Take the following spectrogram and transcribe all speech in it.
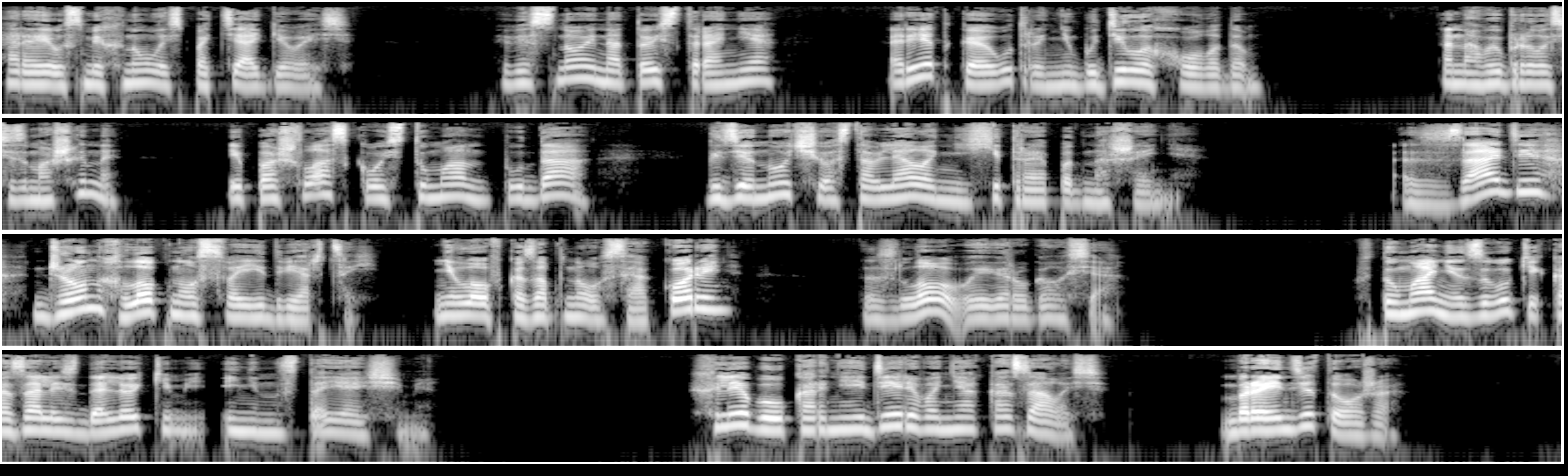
Рэй усмехнулась, подтягиваясь. Весной на той стороне редкое утро не будило холодом. Она выбралась из машины и пошла сквозь туман туда, где ночью оставляла нехитрое подношение. Сзади Джон хлопнул своей дверцей. Неловко запнулся о корень, зло выругался. В тумане звуки казались далекими и ненастоящими. Хлеба у корней дерева не оказалось. Бренди тоже.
